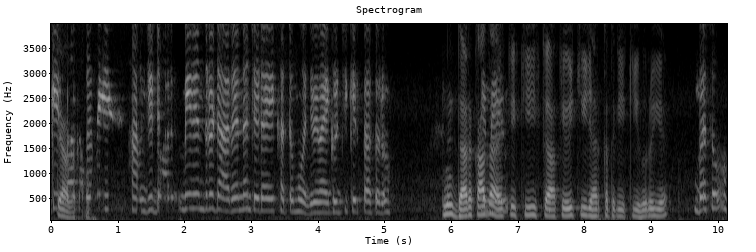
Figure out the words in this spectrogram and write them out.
ਧਿਆਨ ਰੱਖੋ। ਹਾਂਜੀ ਡਰ ਮੇਰੇ ਅੰਦਰੋਂ ਡਰ ਹੈ ਨਾ ਜਿਹੜਾ ਇਹ ਖਤਮ ਹੋ ਜਾਵੇ। ਵਾਹਿਗੁਰੂ ਜੀ ਕਿਰਪਾ ਕਰੋ। ਨਹੀਂ ਡਰ ਕਾਹਦਾ ਹੈ ਕਿ ਕੀ ਕਾ ਕੀ ਚੀਜ਼ ਹਰਕਤ ਕੀ ਕੀ ਹੋ ਰਹੀ ਹੈ? ਬਸ ਉਹ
